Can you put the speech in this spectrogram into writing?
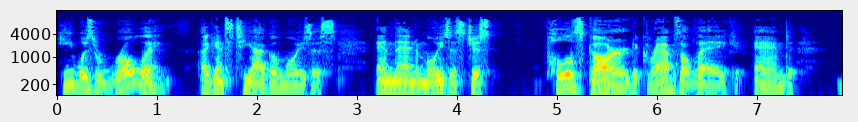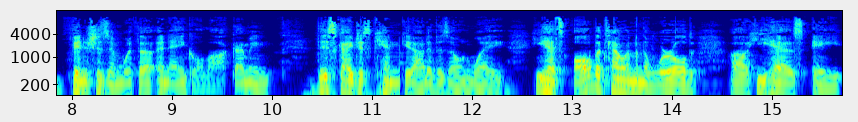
he was rolling against Tiago Moises. And then Moises just pulls guard, grabs a leg, and finishes him with a, an ankle lock. I mean, this guy just can't get out of his own way. He has all the talent in the world. Uh, he has a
